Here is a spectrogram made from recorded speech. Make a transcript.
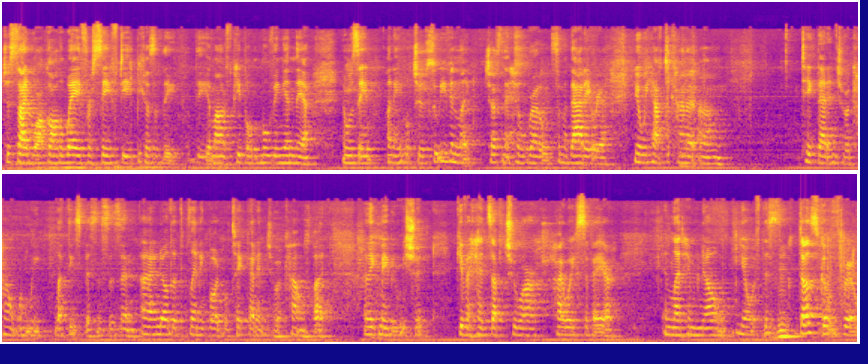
to sidewalk all the way for safety because of the, the amount of people moving in there, and was a- unable to. So even like Chestnut Hill Road, some of that area, you know, we have to kind of, um, take that into account when we let these businesses in. And I know that the planning board will take that into account, but I think maybe we should give a heads up to our highway surveyor and let him know, you know, if this Mhm. does go through,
